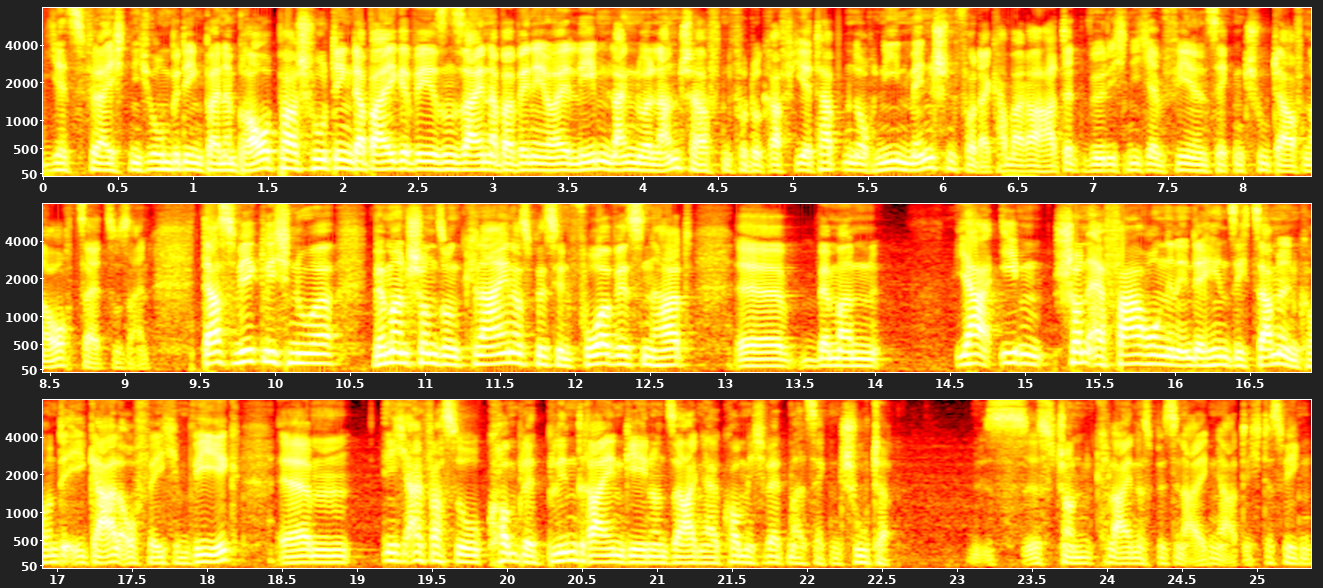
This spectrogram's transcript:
jetzt vielleicht nicht unbedingt bei einem Brautpaar-Shooting dabei gewesen sein, aber wenn ihr euer Leben lang nur Landschaften fotografiert habt und noch nie einen Menschen vor der Kamera hattet, würde ich nicht empfehlen, Second Shooter auf einer Hochzeit zu sein. Das wirklich nur, wenn man schon so ein kleines kleines bisschen Vorwissen hat, äh, wenn man ja eben schon Erfahrungen in der Hinsicht sammeln konnte, egal auf welchem Weg, ähm, nicht einfach so komplett blind reingehen und sagen, ja komm, ich werde mal Second Shooter. Es ist schon ein kleines bisschen eigenartig. Deswegen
